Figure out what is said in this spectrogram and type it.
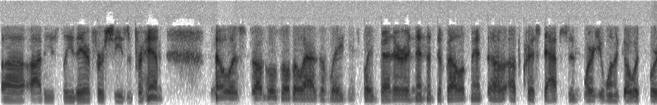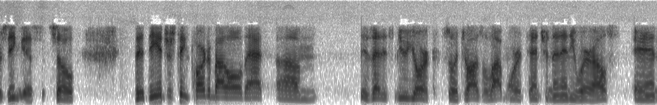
uh, obviously, there, first season for him. Noah struggles, although as of late he's played better. And then the development of, of Chris and where you want to go with Porzingis. So the, the interesting part about all that um, is that it's New York, so it draws a lot more attention than anywhere else. And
